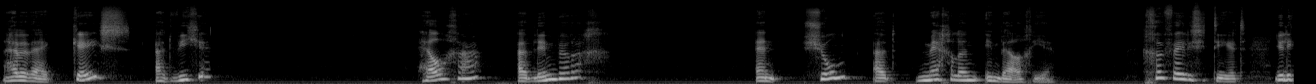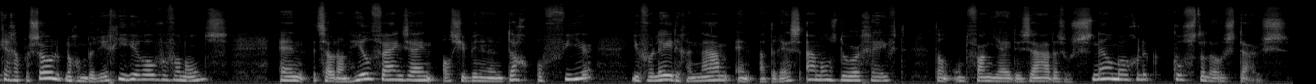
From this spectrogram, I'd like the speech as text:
Dan hebben wij Kees uit Wiegen, Helga uit Limburg en John uit Mechelen in België. Gefeliciteerd. Jullie krijgen persoonlijk nog een berichtje hierover van ons. En het zou dan heel fijn zijn als je binnen een dag of vier je volledige naam en adres aan ons doorgeeft. Dan ontvang jij de zaden zo snel mogelijk kosteloos thuis.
